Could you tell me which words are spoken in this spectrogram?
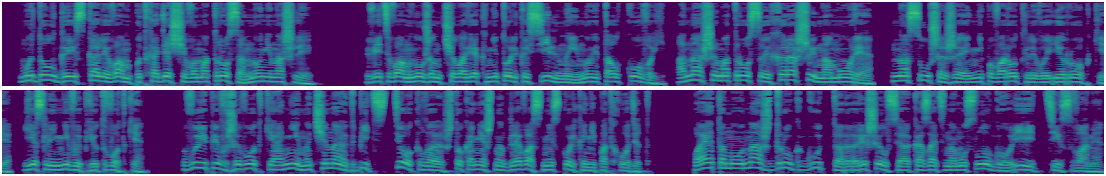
— «мы долго искали вам подходящего матроса, но не нашли. Ведь вам нужен человек не только сильный, но и толковый, а наши матросы хороши на море, на суше же неповоротливы и робкие, если не выпьют водки. Выпив же водки, они начинают бить стекла, что, конечно, для вас нисколько не подходит. Поэтому наш друг Гуттер решился оказать нам услугу и идти с вами.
